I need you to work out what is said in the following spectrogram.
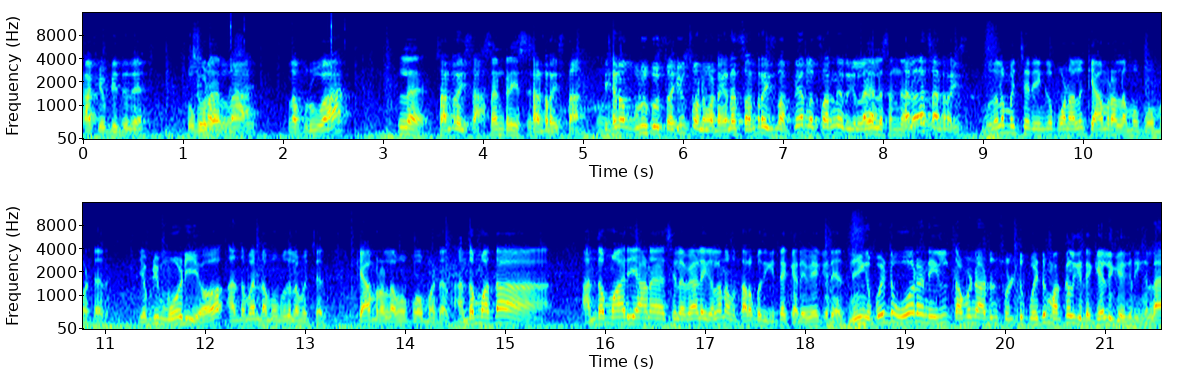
காஃபி எப்படி இருந்தது? சூடா சூப்பரா இருந்ததா இல்ல ப்ரூவா? இல்ல. சன்ரைஸா சன்ரைஸ் சன்ரைஸ் தான். ஏன்னா ப்ரூ யூஸ் பண்ண மாட்டாங்க. ஏன்னா சன்ரைஸ் தான். பேர்ல சன் இருக்குல்ல. அதனால சன்ரைஸ் முதலமைச்சர் எங்க போனாலும் கேமரா இல்லாம போக மாட்டார். எப்படி மோடியோ அந்த மாதிரி நம்ம முதலமைச்சர் கேமரா இல்லாம போக மாட்டார். அந்த மாதிரி தான் அந்த மாதிரியான சில வேலைகள்லாம் நம்ம தளபதி கிட்ட கிடையவே கிடையாது. நீங்க போயிட்டு ஓரணியில் தமிழ்நாடுன்னு சொல்லிட்டு போயிட்டு மக்கள் கிட்ட கேள்வி கேக்குறீங்கல்ல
